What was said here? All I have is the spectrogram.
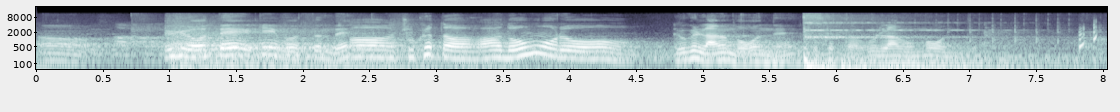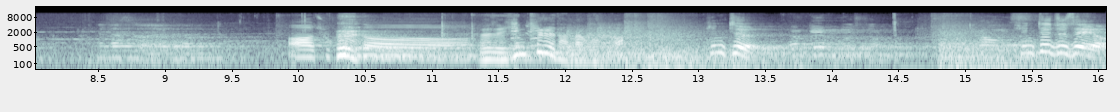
어. 여기 어때? 게임 어떤데? 아 좋겠다. 아 너무 어려워. 여긴 라면 먹었네. 좋겠다. 우리 라면 못 먹었는데. 아 좋겠다. 그래서 힌트를 달라고 할까? 힌트. 형 게임 뭐였어? 형 힌트 주세요.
